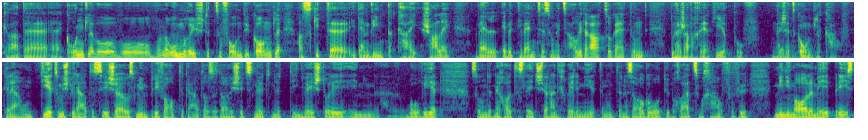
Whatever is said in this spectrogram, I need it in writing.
gerade äh, Gondeln, die wo, wo, wo noch umrüsten, zu Fondue-Gondeln. Also es gibt äh, in diesem Winter kein Chalet, weil eben die Eventsaison jetzt auch wieder angezogen hat und du hast einfach reagiert darauf. Und hast jetzt Gondeln gekauft. Genau, und die zum Beispiel auch, das ist aus meinem privaten Geld, also da ist jetzt nicht, nicht der Investor involviert, sondern ich wollte das letzte Jahr eigentlich mieten und dann ein Angebot bekommen zum Kaufen für minimalen Mehrpreis.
